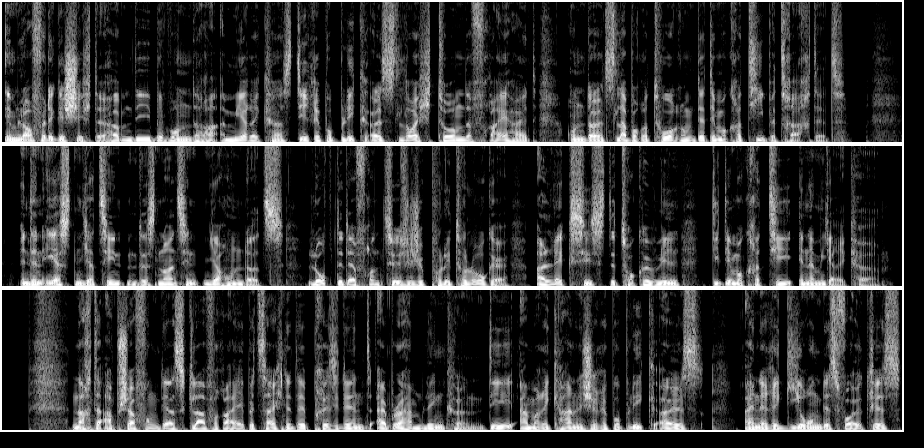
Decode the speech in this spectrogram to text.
Im Laufe der Geschichte haben die Bewunderer Amerikas die Republik als Leuchtturm der Freiheit und als Laboratorium der Demokratie betrachtet. In den ersten Jahrzehnten des 19. Jahrhunderts lobte der französische Politologe Alexis de Tocqueville die Demokratie in Amerika. Nach der Abschaffung der Sklaverei bezeichnete Präsident Abraham Lincoln die amerikanische Republik als eine Regierung des Volkes,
